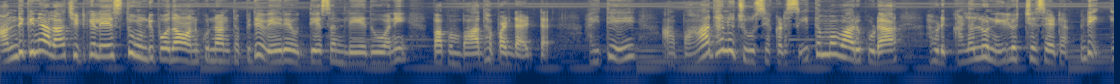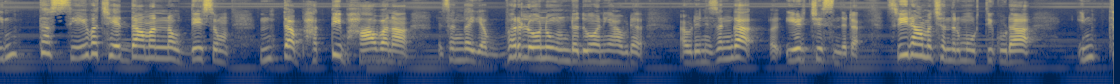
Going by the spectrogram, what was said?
అందుకని అలా చిటికలేస్తూ ఉండిపోదాం అనుకున్నాను తప్పితే వేరే ఉద్దేశం లేదు అని పాపం బాధపడ్డాట అయితే ఆ బాధను చూసి అక్కడ సీతమ్మ వారు కూడా ఆవిడ కళ్ళల్లో నీళ్ళు అంటే ఇంత సేవ చేద్దామన్న ఉద్దేశం ఇంత భక్తి భావన నిజంగా ఎవ్వరిలోనూ ఉండదు అని ఆవిడ ఆవిడ నిజంగా ఏడ్చేసిందట. శ్రీరామచంద్రమూర్తి కూడా ఇంత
